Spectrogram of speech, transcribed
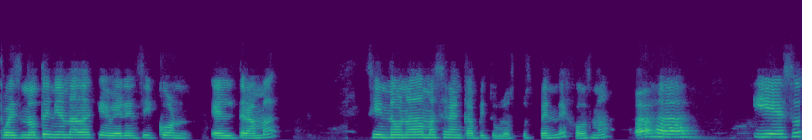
pues no tenía nada que ver en sí con el trama, sino nada más eran capítulos pues pendejos, ¿no? Ajá. Y eso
